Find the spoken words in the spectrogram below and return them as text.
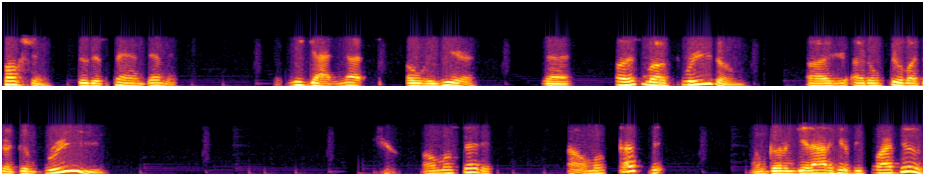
function through this pandemic. We got nuts over here that, oh, it's my freedom. I, I don't feel like I can breathe. almost said it. I almost cussed it. I'm gonna get out of here before I do.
